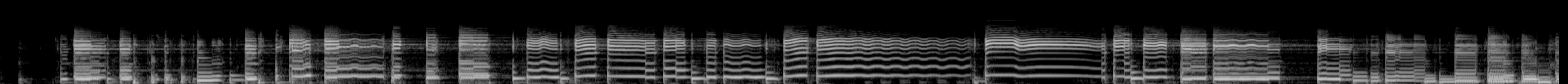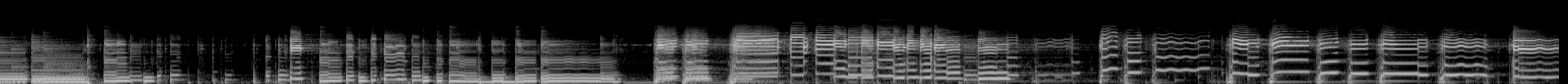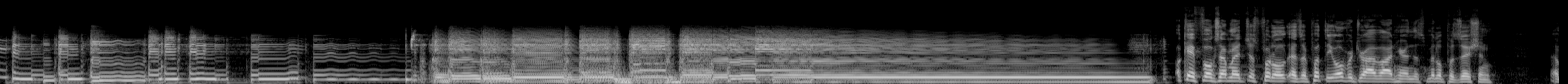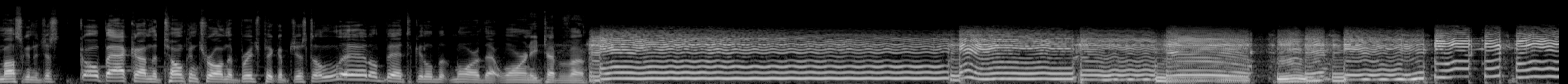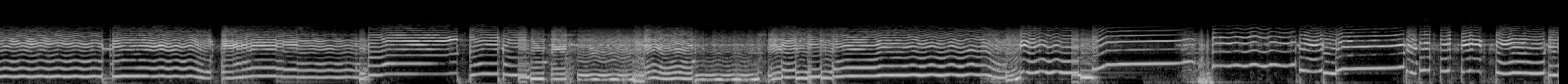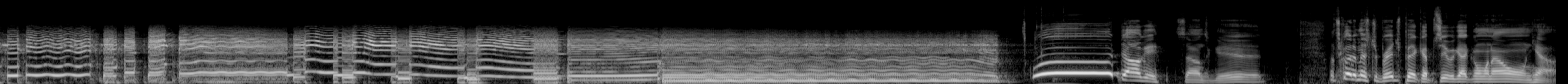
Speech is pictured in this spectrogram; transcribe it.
Okay, folks, I'm going to just put, a, as I put the overdrive on here in this middle position, I'm also going to just go back on the tone control and the bridge pickup just a little bit to get a little bit more of that warranty type of a... doggy. Sounds good. Let's go to Mr. Bridge Pickup, see what we got going on here.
